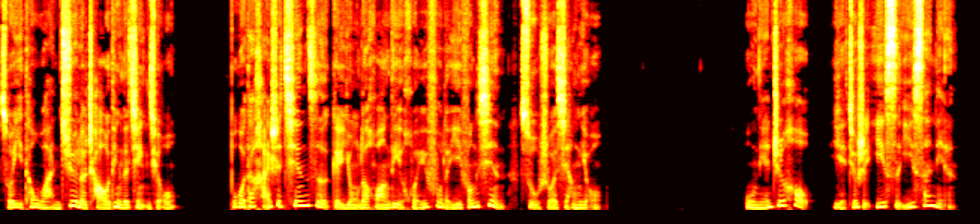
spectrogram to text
所以他婉拒了朝廷的请求。不过，他还是亲自给永乐皇帝回复了一封信，诉说详由。五年之后，也就是一四一三年，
